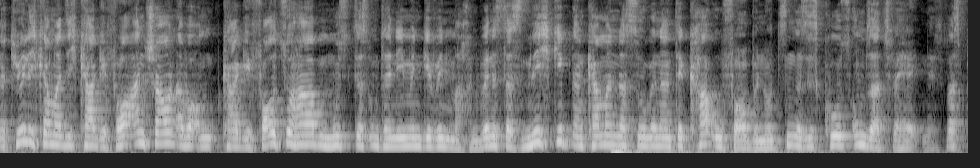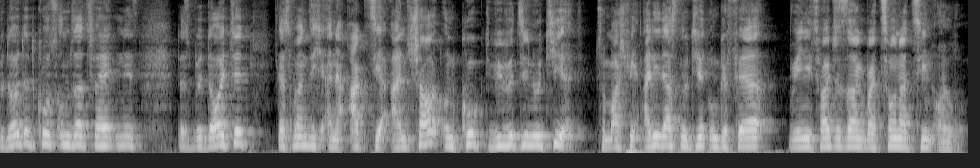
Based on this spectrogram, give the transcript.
Natürlich kann man sich KGV anschauen, aber um KGV zu haben, muss das Unternehmen Gewinn machen. Wenn es das nicht gibt, dann kann man das sogenannte KUV benutzen. Das ist Kurs-Umsatz-Verhältnis. Was bedeutet Kurs-Umsatz-Verhältnis? Das bedeutet, dass man sich eine Aktie anschaut und guckt, wie wird sie notiert. Zum Beispiel Adidas notiert ungefähr, wenn ich Falsches sagen, bei 210 Euro.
